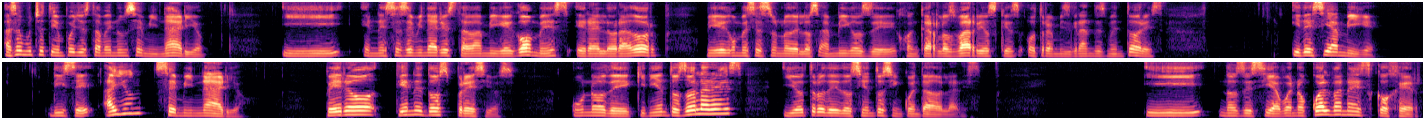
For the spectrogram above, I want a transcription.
Hace mucho tiempo yo estaba en un seminario y en ese seminario estaba Miguel Gómez, era el orador. Miguel Gómez es uno de los amigos de Juan Carlos Barrios, que es otro de mis grandes mentores. Y decía Miguel, dice, hay un seminario pero tiene dos precios, uno de 500 dólares y otro de 250 dólares. Y nos decía, bueno, ¿cuál van a escoger?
